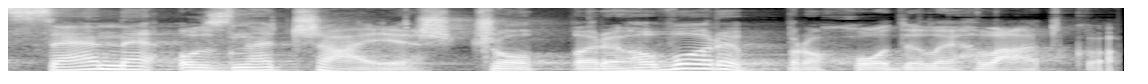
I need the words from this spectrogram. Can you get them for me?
це не означає, що переговори проходили гладко.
